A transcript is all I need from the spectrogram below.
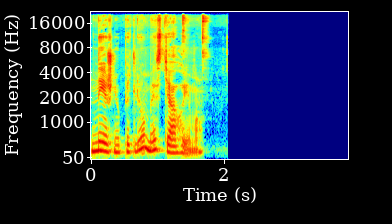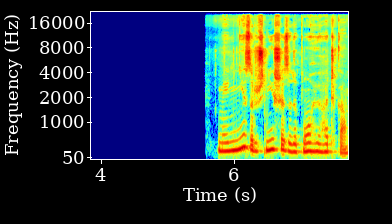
нижню петлю ми стягуємо. Мені зручніше за допомогою гачка.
